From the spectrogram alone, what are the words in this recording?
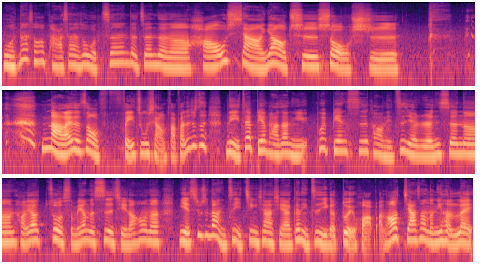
我那时候爬山的时候，我真的真的呢好想要吃寿司，哪来的这种？肥猪想法，反正就是你在边爬山，你会边思考你自己的人生呢，好要做什么样的事情，然后呢，也就是让你自己静下心来跟你自己一个对话吧。然后加上呢，你很累，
